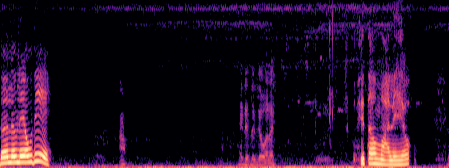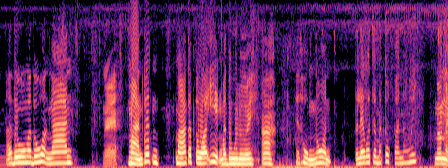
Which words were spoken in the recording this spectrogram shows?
เดินเร็วๆดิ ให้เดินเร็วๆอะไร พี่ต้อมมาแล้วมาดูมาดูผลงาน ไหน หมานก็หมากับตัวอีกมาดูเลย อะ ในถุงโน่น แต่แรกว่าจะมาตกปลาน้อย นั่นไง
